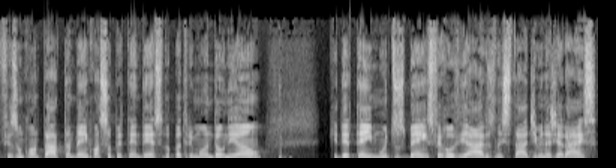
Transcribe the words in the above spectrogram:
fiz um contato também com a Superintendência do Patrimônio da União, que detém muitos bens ferroviários no estado de Minas Gerais.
